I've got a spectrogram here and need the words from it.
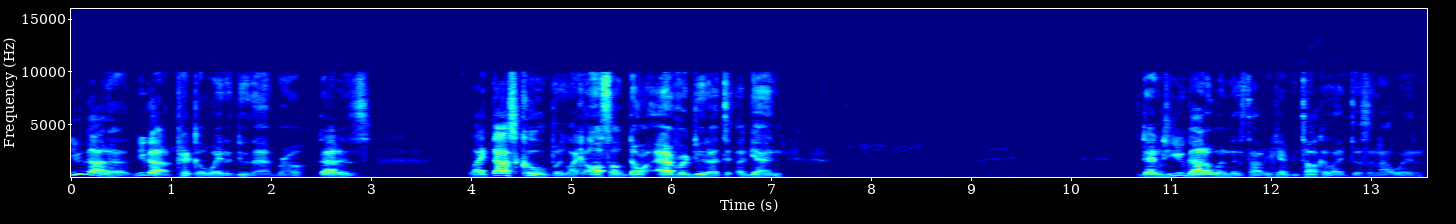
You gotta you gotta pick a way to do that, bro. That is like that's cool, but like also don't ever do that again. Then you gotta win this time. You can't be talking like this and not win.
